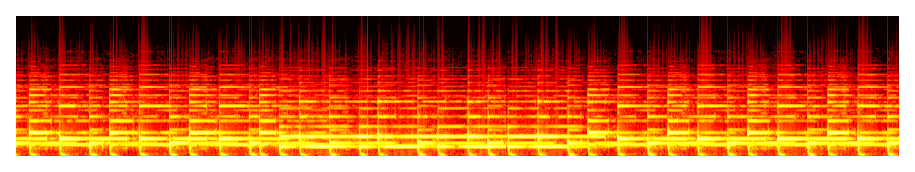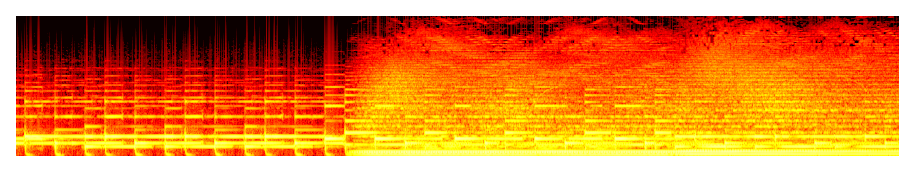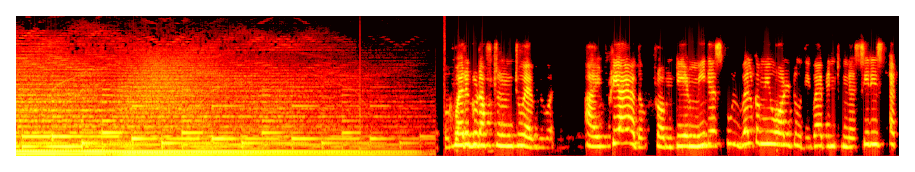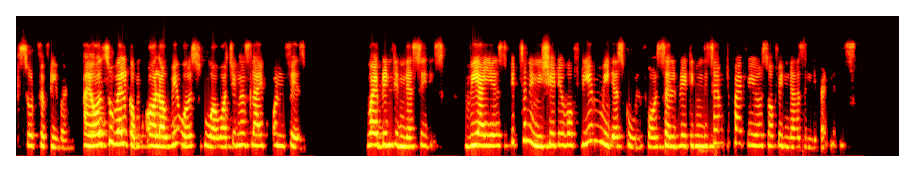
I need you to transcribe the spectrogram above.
Very Um, from DME Media School, welcome you all to the Vibrant India series, episode 51. I also welcome all our viewers who are watching us live on Facebook. Vibrant India series. VIS, it's an initiative of DME Media School for celebrating the 75 years of India's independence.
